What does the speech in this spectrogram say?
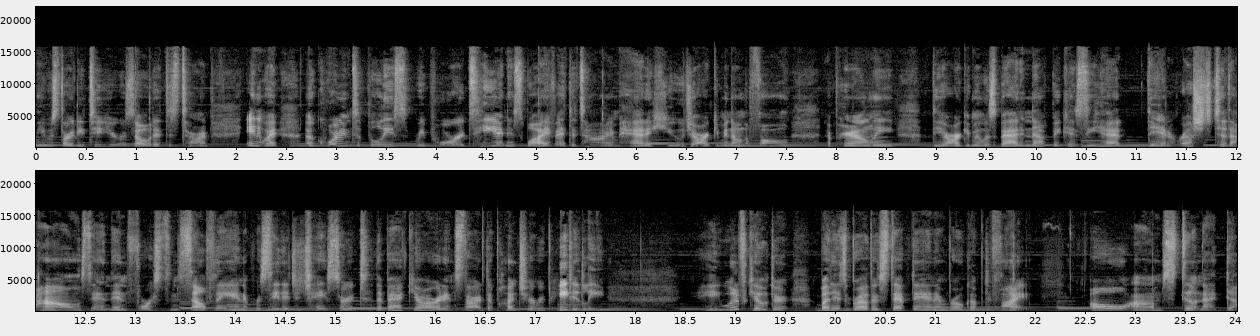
He was 32 years old at this time. Anyway, according to police reports, he and his wife at the time had a huge argument on the phone. Apparently, the argument was bad enough because he had then rushed to the house and then forced himself in and proceeded to chase her to the backyard and started to punch her repeatedly. He would have killed her, but his brother stepped in and broke up the fight. Oh, I'm still not done.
